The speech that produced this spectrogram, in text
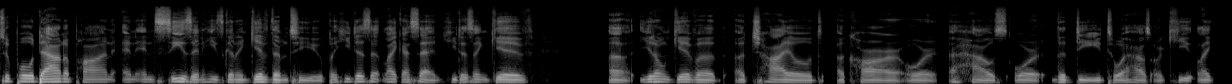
to pull down upon and in season he's going to give them to you. But he doesn't like I said, he doesn't give uh you don't give a a child a car or a house or the deed to a house or key like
